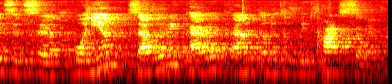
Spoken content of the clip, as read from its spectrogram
it's it's uh, onion, celery, carrot and a little bit parsley.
